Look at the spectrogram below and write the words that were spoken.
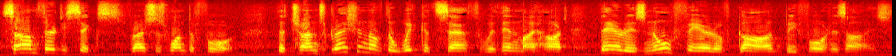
Psalm 36, verses 1 to 4. The transgression of the wicked saith within my heart, There is no fear of God before his eyes.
